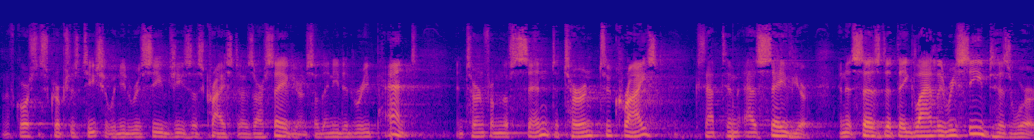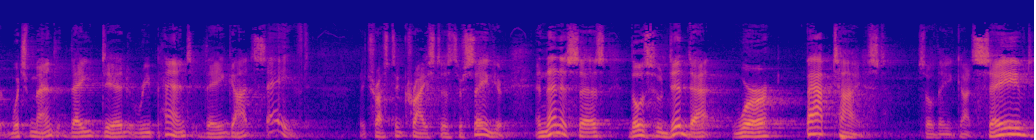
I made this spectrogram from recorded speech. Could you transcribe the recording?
And of course, the scriptures teach that we need to receive Jesus Christ as our Savior. And so they needed to repent and turn from the sin to turn to Christ, accept Him as Savior. And it says that they gladly received His word, which meant they did repent, they got saved. They trusted Christ as their Savior. And then it says those who did that were baptized. So they got saved.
